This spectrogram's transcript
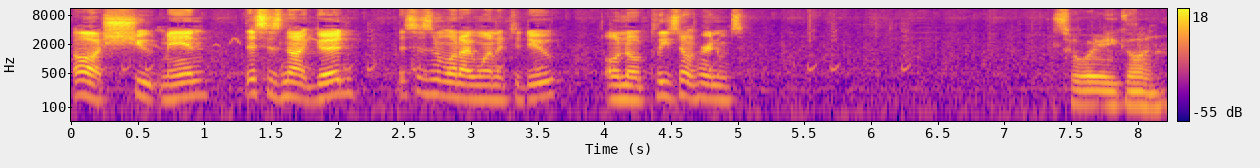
Oh shoot, man. This is not good. This isn't what I wanted to do. Oh no, please don't hurt him. So where are you going?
